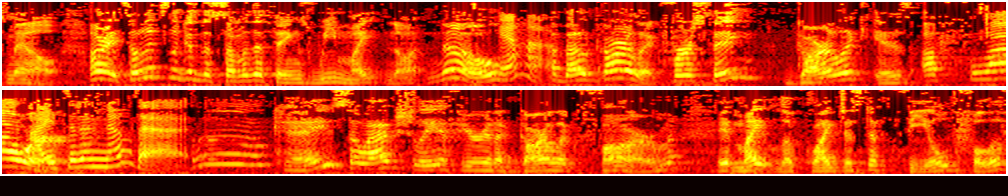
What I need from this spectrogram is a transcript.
smell. All right, so let's look at the, some of the things we might not know Yeah. about garlic. First thing, Garlic is a flower. I didn't know that. Okay, so actually, if you're in a garlic farm, it might look like just a field full of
